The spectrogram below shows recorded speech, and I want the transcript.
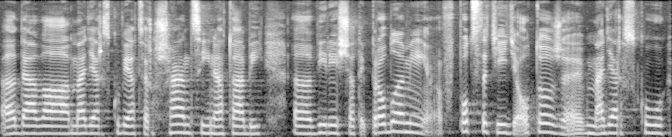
dávala Maďarsku viacero šancí na to, aby vyriešila tie problémy. V podstate ide o to, že v Maďarsku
